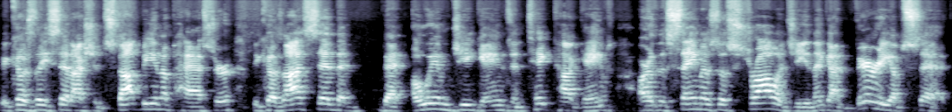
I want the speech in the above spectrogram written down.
because they said I should stop being a pastor because I said that that OMG games and TikTok games are the same as astrology, and they got very upset.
